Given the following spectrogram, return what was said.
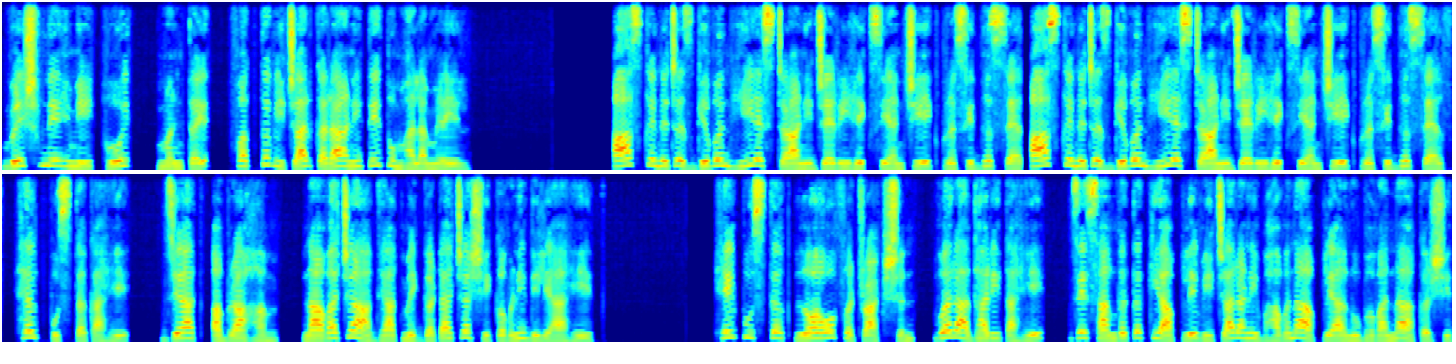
विश्व नेहमी होय म्हणतंय फक्त विचार करा आणि ते तुम्हाला मिळेल. आस्क इज गिव्हन ही एस्टा आणि जेरी हिक्स यांची एक प्रसिद्ध सेल्फ. आस्क इज गिव्हन ही एस्टा आणि जेरी हिक्स यांची एक प्रसिद्ध सेल्फ हेल्प पुस्तक आहे ज्यात अब्राहम नावाच्या आध्यात्मिक गटाच्या शिकवणी दिल्या आहेत. हे पुस्तक लॉ ऑफ अट्रॅक्शन वर आधारित आहे जे सांगतं की आपले विचार आणि भावना आपल्या अनुभवांना आकर्षित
